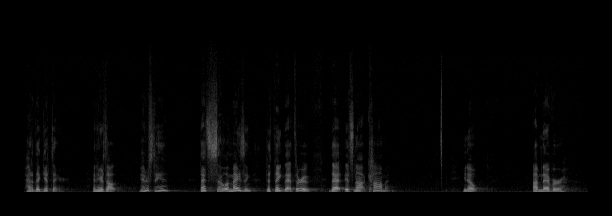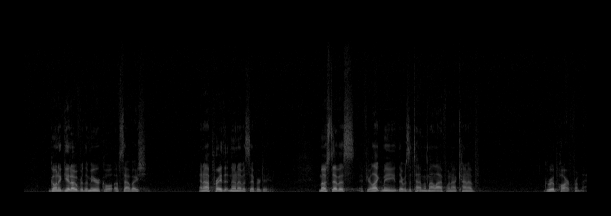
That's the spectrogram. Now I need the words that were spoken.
How did they get there? And here's all, you understand? That's so amazing to think that through, that it's not common. You know, I'm never going to get over the miracle of salvation. And I pray that none of us ever do. Most of us, if you're like me, there was a time in my life when I kind of grew apart from that.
